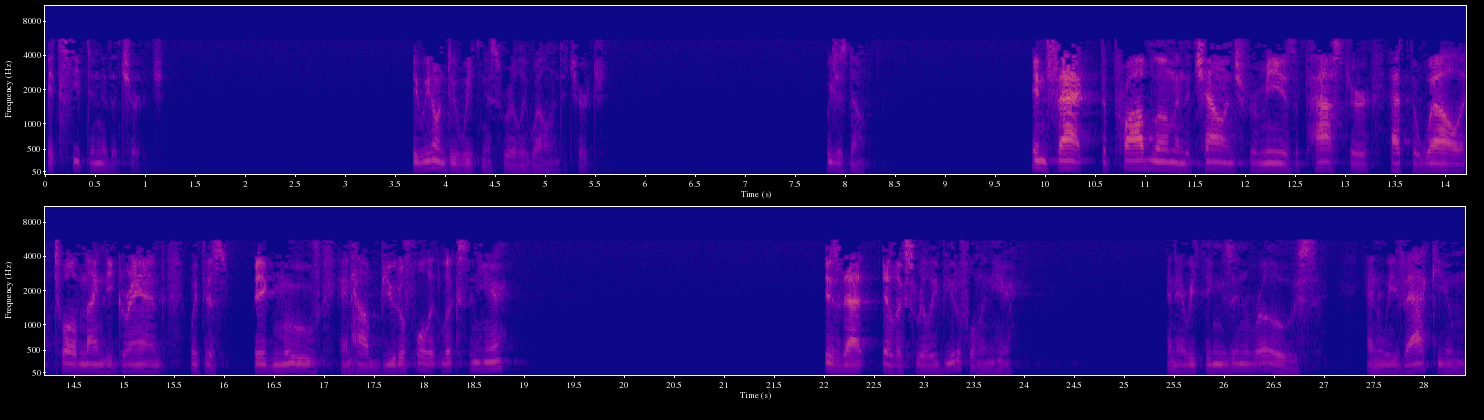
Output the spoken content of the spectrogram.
it's seeped into the church. See, we don't do weakness really well into church. We just don't. In fact, the problem and the challenge for me as a pastor at the well at 1290 Grand with this big move and how beautiful it looks in here is that it looks really beautiful in here. And everything's in rows and we vacuum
